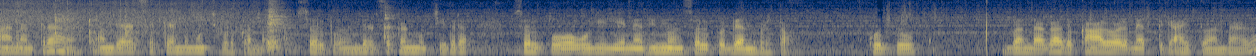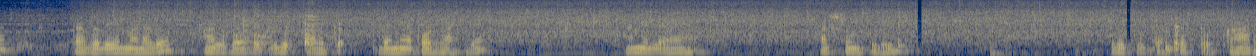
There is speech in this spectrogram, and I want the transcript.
ಆನಂತರ ನಂತರ ಒಂದೆರಡು ಸೆಕೆಂಡ್ ಮುಚ್ಚಿಬಿಡ್ಕೊಂಡು ಸ್ವಲ್ಪ ಒಂದೆರಡು ಸೆಕೆಂಡ್ ಮುಚ್ಚಿದ್ರೆ ಸ್ವಲ್ಪ ಉಗಿಗೆ ಇನ್ನೊಂದು ಸ್ವಲ್ಪ ಬೆಂದು ಬಿಡ್ತಾವೆ. ಕುದ್ದು ಬಂದಾಗ ಅದು ಕಾಳು ಒಳ ಮೆತ್ತಗೆ ಆಯಿತು ಅಂದಾಗ ತೆಗೆದು ಏನು ಮಾಡೋದು? ಹಾಲು ಇದು ಅದಕ್ಕೆ ಧನಿಯಾ ಪೌಡ್ರ್ ಹಾಕಿದೆ. ಆಮೇಲೆ ಅರ್ಶಿನ ಪುಡಿ, ರುಚಿ ತಕ್ಕಷ್ಟು ಖಾರ,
